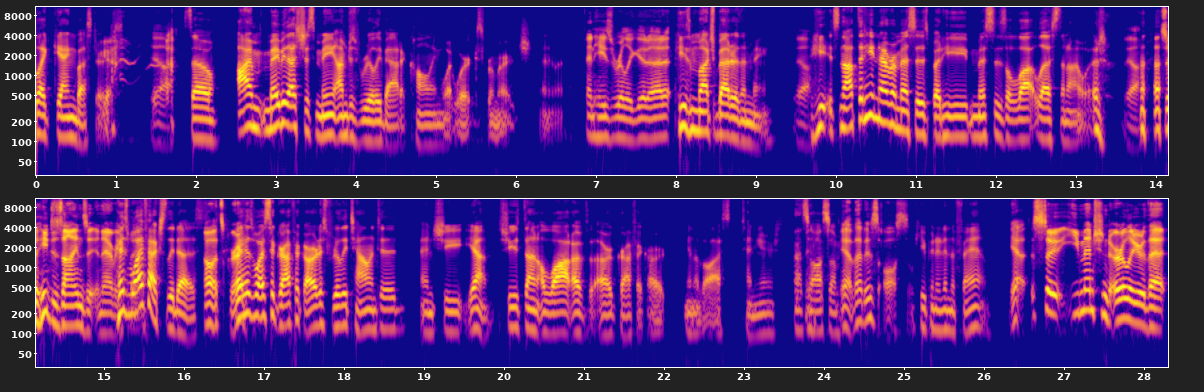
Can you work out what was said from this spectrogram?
like gangbusters. Yeah. Yeah. So I'm maybe that's just me. I'm just really bad at calling what works for merch. Anyway, And he's really good at it. he's much better than me. Yeah. He it's not that he never misses, but he misses a lot less than I would. Yeah. so he designs it and everything. His wife actually does. Oh, that's Yeah, great. his wife's a graphic artist, really talented, and she yeah, she's done a lot of our graphic art, you know, the last 10 years. That's awesome. yeah, that is awesome. Keeping it in the fam. Yeah. So you mentioned earlier that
